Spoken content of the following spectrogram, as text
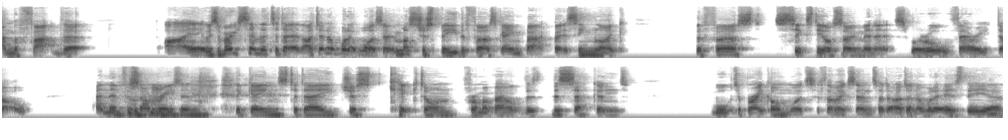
and the fact that I, it was very similar today. I don't know what it was. It must just be the first game back, but it seemed like the first 60 or so minutes were all very dull. And then for some reason, the games today just kicked on from about the, the second water break onwards, if that makes sense. I don't, I don't know what it is. The uh,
